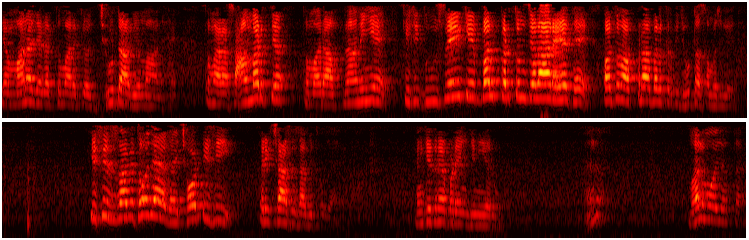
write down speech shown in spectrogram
या माना जाएगा तुम्हारा जो झूठा अभिमान है। तुम्हारा सामर्थ्य, तुम्हारा अपना नहीं है। किसी दूसरे के बल पर तुम चला रहे थे, और तुम अपना बल करके झूठा समझ गए थे। इसी से साबित हो जाएगा छोटी सी परीक्षा से साबित हो जाएगा। हम कितने बड़े इंजीनियर हो, है ना? मालूम हो जाता है।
